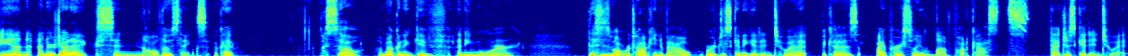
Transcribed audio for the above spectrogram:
and energetics and all those things. Okay. So I'm not going to give any more. This is what we're talking about. We're just going to get into it because I personally love podcasts that just get into it.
